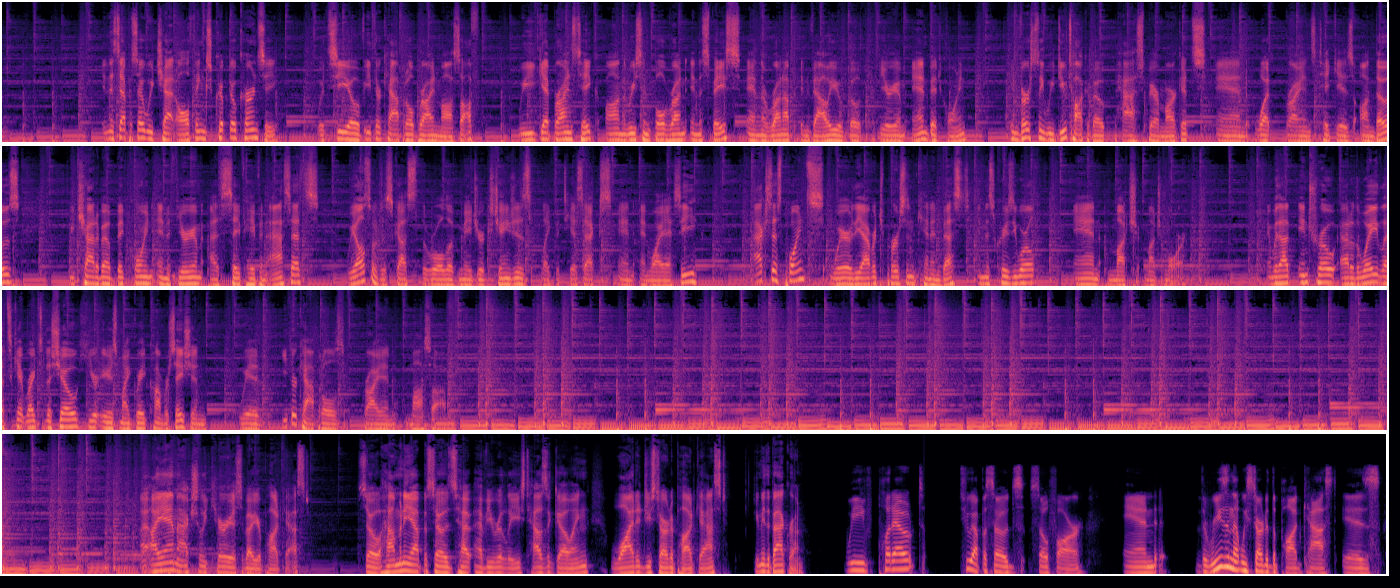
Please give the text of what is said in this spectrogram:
In this episode, we chat all things cryptocurrency with CEO of Ether Capital, Brian Mosoff. We get Brian's take on the recent bull run in the space and the run up in value of both Ethereum and Bitcoin. Conversely, we do talk about past bear markets and what Brian's take is on those. We chat about Bitcoin and Ethereum as safe haven assets. We also discuss the role of major exchanges like the TSX and NYSE, access points where the average person can invest in this crazy world, and much, much more. And with that intro out of the way, let's get right to the show. Here is my great conversation with Ether Capital's Brian Mosoff. I, am actually curious about your podcast. So, how many episodes have, have you released? How's it going? Why did you start a podcast? Give me the background. We've put out two episodes so far. And the reason that we started the podcast is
